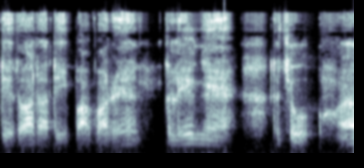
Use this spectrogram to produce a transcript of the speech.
တည်သွားတာဒီပါပါတယ်ကလေးငယ်တချို့အဲ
